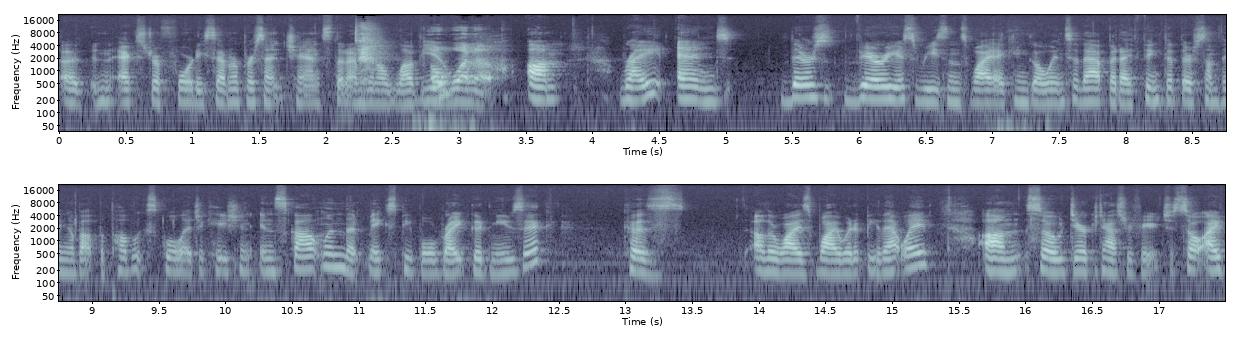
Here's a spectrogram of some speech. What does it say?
a, an extra 47% chance that I'm gonna love you. A one up. Um, right? And there's various reasons why I can go into that, but I think that there's something about the public school education in Scotland that makes people write good music, because otherwise, why would it be that way? Um, so, Dear Catastrophe. So, I've,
